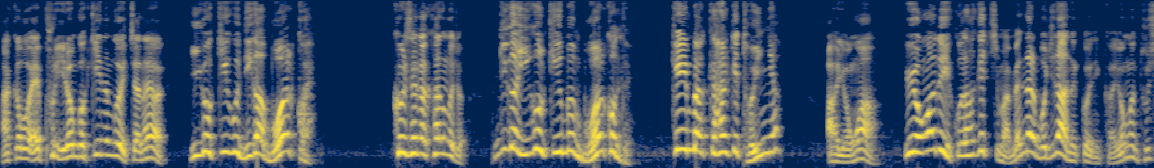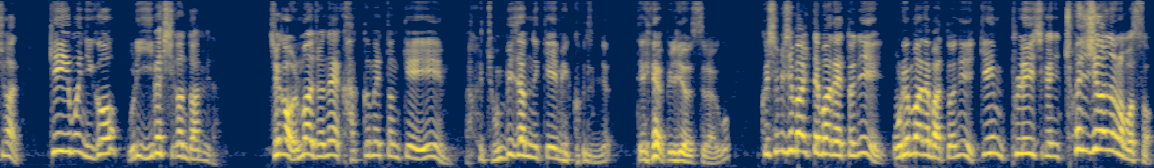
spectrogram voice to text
아까 뭐 애플 이런 거 끼는 거 있잖아요. 이거 끼고 네가 뭐 할 거야? 그걸 생각하는 거죠. 네가 이걸 끼우면 뭐 할 건데? 게임밖에 할 게 더 있냐? 아 영화 영화도 있곤 하겠지만 맨날 보지는 않을 거니까 영화는 2시간 게임은 이거 우리 200시간도 합니다 제가 얼마 전에 가끔 했던 게임 좀비 잡는 게임 있거든요 They Are Billions라고 그 심심할 때만 했더니 오랜만에 봤더니 게임 플레이 시간이 1000시간을 넘었어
